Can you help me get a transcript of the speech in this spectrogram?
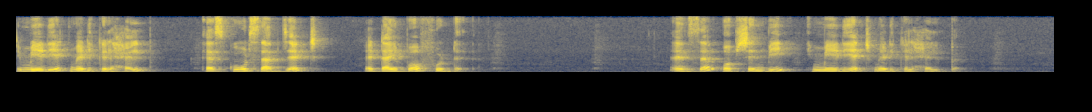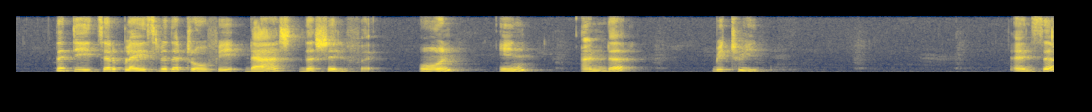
immediate medical help, a school subject, a type of food. Answer option B immediate medical help. The teacher placed the trophy dash the shelf on, in, under, between. Answer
